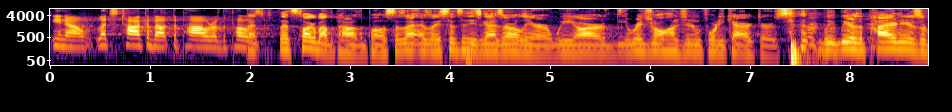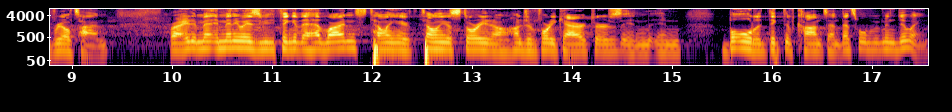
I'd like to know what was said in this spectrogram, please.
you know, let's talk about the power of the Post. Let's, let's talk about the power of the post. As I, as I said to these guys earlier, we are the original 140 characters. we, we are the pioneers of real time, right? In, in many ways, if you think of the headlines, telling a, telling a story in 140 characters in, in bold, addictive content, that's what we've been doing.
